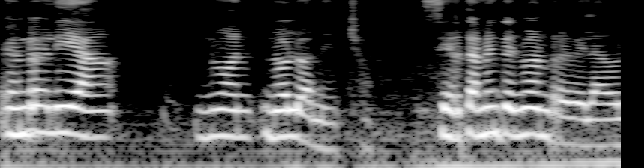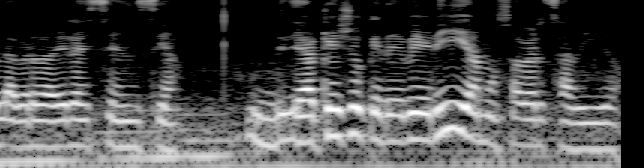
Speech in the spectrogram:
en realidad no, no lo han hecho. Ciertamente no han revelado la verdadera esencia de aquello que deberíamos haber sabido,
